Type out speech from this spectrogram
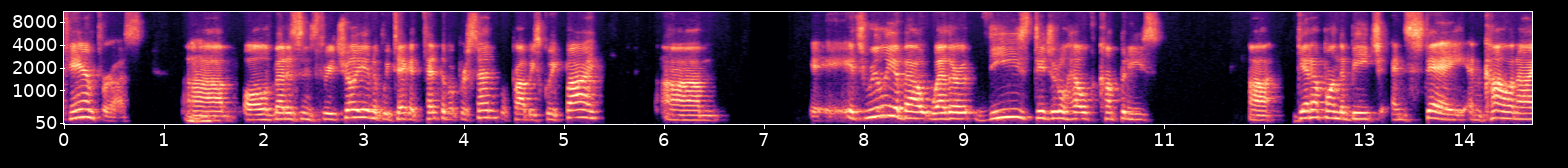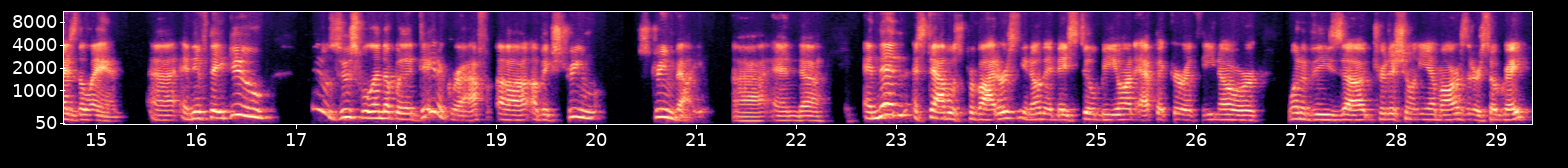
TAM for us. Mm-hmm. Um, all of medicine's 3 trillion. If we take a tenth of a percent, we'll probably squeak by. Um, it's really about whether these digital health companies uh, get up on the beach and stay and colonize the land. Uh, and if they do, you know, Zus will end up with a data graph uh, of extreme stream value. Uh, and uh, and then established providers, you know, they may still be on Epic or Athena or one of these uh, traditional EMRs that are so great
